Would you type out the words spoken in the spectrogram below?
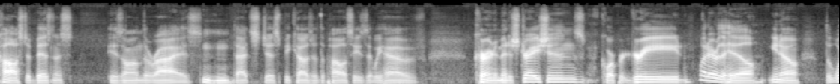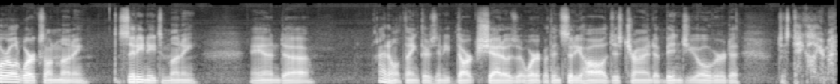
Cost of business is on the rise. That's just because of the policies that we have, current administrations, corporate greed, whatever the hell. You know, the world works on money. The city needs money, and uh, I don't think there's any dark shadows at work within City Hall just trying to bend you over to just take all your money.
